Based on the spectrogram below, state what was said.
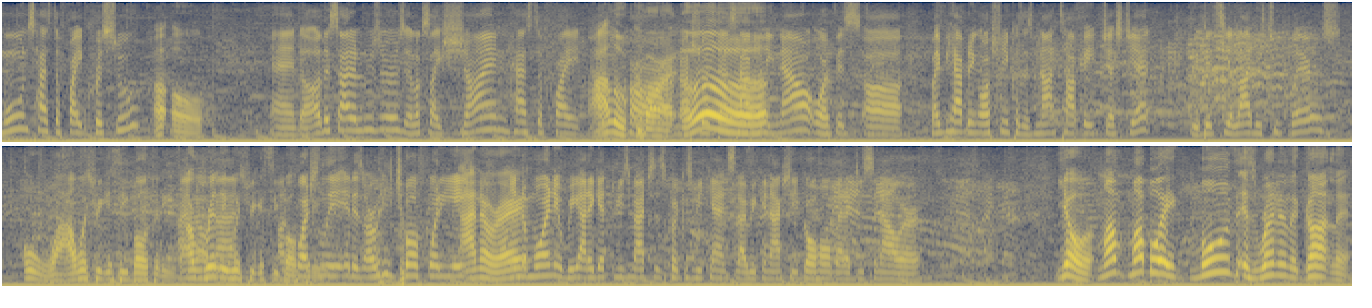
Moons has to fight Chris Hu. Uh. And the other side of losers, it looks like Shine has to fight Alucard. Alucard. I'm not sure if that's happening now or if it's uh, might be happening off stream because it's not top eight just yet. We did see a lot of these two players. Oh wow, I wish we could see both of these. I, know, really man. wish we could see both of Unfortunately, it is already 12:48. I know, right? In the morning, we got to get through these matches as quick as we can so that we can actually go home at a decent hour. Yo, my, my boy Moons is running the gauntlet.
